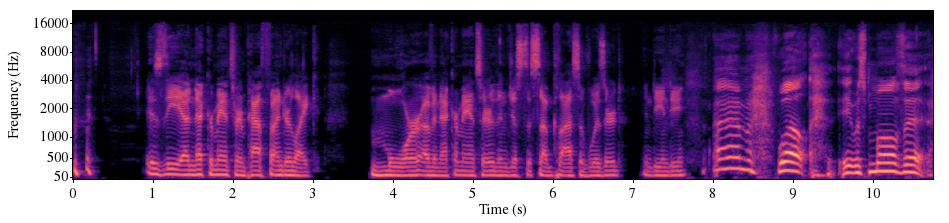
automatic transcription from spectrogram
Is the uh, necromancer in Pathfinder like more of a necromancer than just the subclass of wizard in D and D? Um. Well, it was more that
